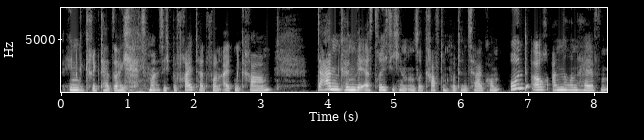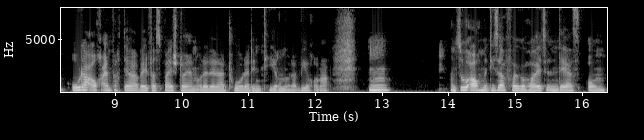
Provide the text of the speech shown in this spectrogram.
hingekriegt hat, sage ich jetzt mal, sich befreit hat von alten Kram, dann können wir erst richtig in unsere Kraft und Potenzial kommen und auch anderen helfen oder auch einfach der Welt was beisteuern oder der Natur oder den Tieren oder wie auch immer. Mhm. Und so auch mit dieser Folge heute, in der es um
